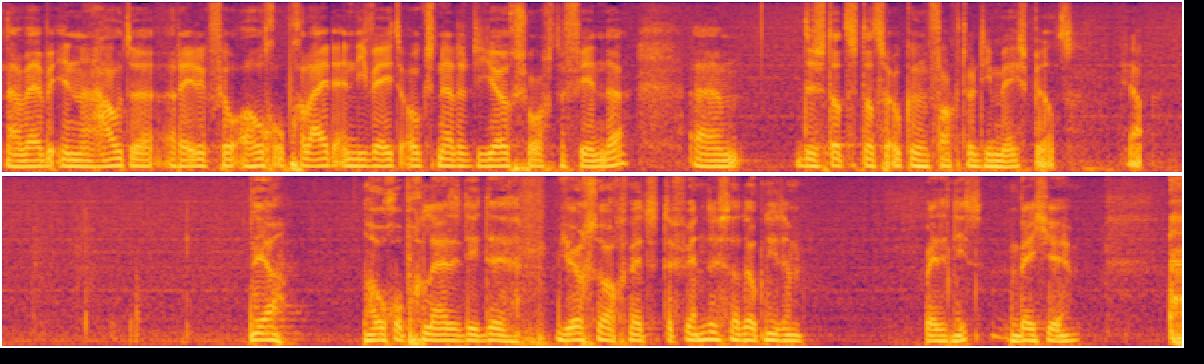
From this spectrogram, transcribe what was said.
nou, we hebben in Houten redelijk veel hoogopgeleiden en die weten ook sneller de jeugdzorg te vinden. Um, dus dat is, dat is ook een factor die meespeelt. Ja. Ja, hoogopgeleiden die de jeugdzorg weten te vinden, is dat ook niet een, ik weet het niet, een beetje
